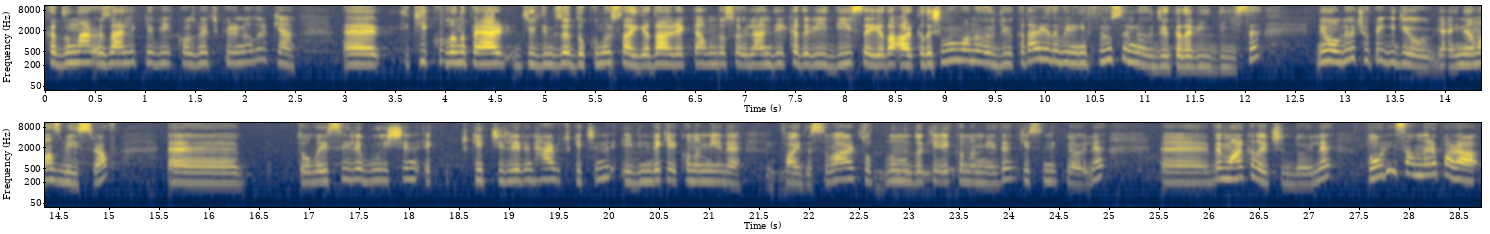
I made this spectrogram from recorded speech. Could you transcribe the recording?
kadınlar özellikle bir kozmetik ürün alırken e, iki kullanıp eğer cildimize dokunursa ya da reklamda söylendiği kadar iyi değilse ya da arkadaşımın bana övdüğü kadar ya da bir influencer'ın övdüğü kadar iyi değilse ne oluyor? Çöpe gidiyor. Yani inanılmaz bir israf. E, dolayısıyla bu işin tüketicilerin, her bir tüketicinin evindeki ekonomiye de faydası var. Toplumdaki ekonomiye de kesinlikle öyle. E, ve markalar için de öyle. Doğru insanlara para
